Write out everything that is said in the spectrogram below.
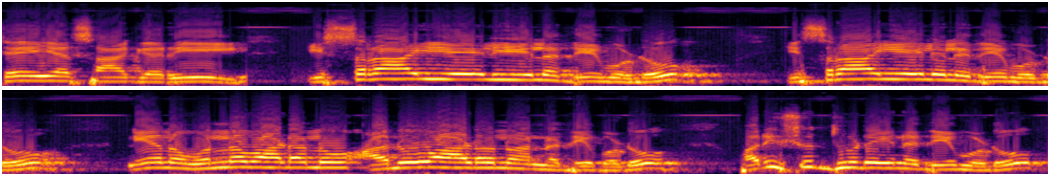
చేయసాగరి. ఇస్రాయేలీల దేవుడు ఇస్రాయేలీల దేవుడు నేను ఉన్నవాడను అనువాడను అన్న దేవుడు పరిశుద్ధుడైన దేవుడు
